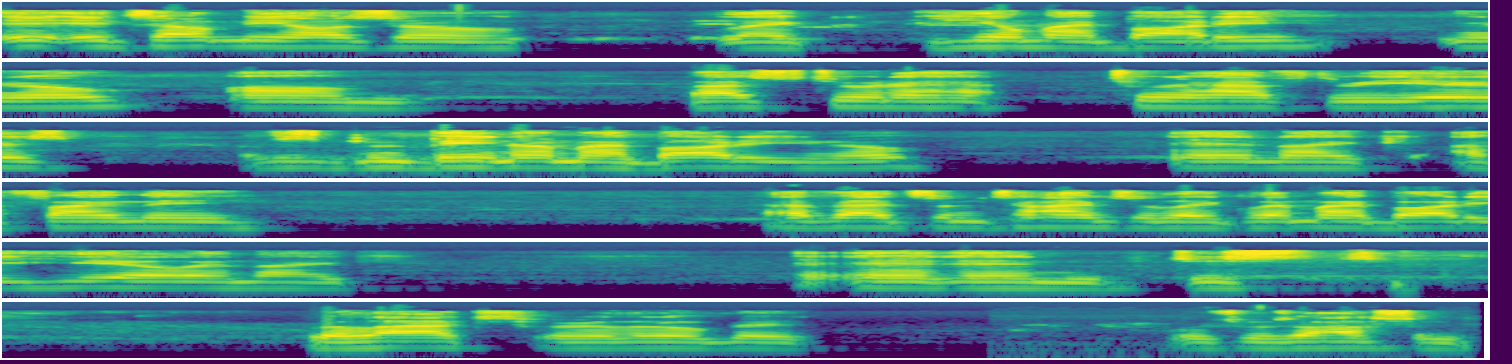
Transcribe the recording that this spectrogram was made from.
it, it's helped me also like heal my body. You know, um, last two and a half, two and a half, three years, I've just been beating on my body. You know, and like I finally I've had some time to like let my body heal and like and and just relax for a little bit, which was awesome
